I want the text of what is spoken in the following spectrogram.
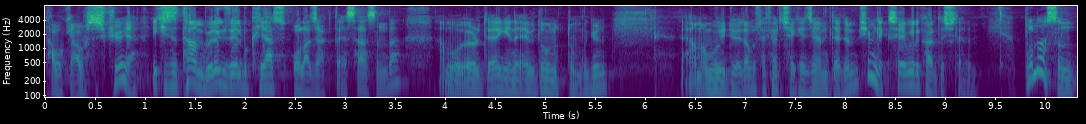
tavuk yavrusu çıkıyor ya. İkisi tam böyle güzel bir kıyas olacaktı esasında. Ama o ördeği yine evde unuttum bugün. E, ama bu videoyu da bu sefer çekeceğim dedim. Şimdi sevgili kardeşlerim. Bu nasıl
